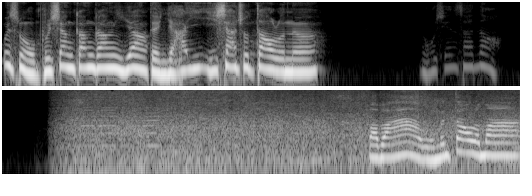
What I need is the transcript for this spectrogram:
为什么我不像刚刚一样，等牙医一下就到了呢？罗先生哦。爸爸，我们到了吗？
